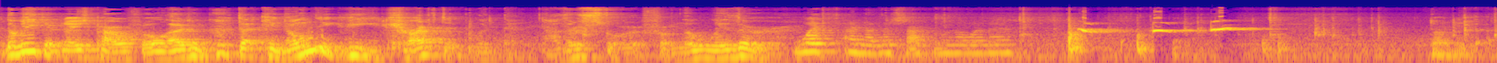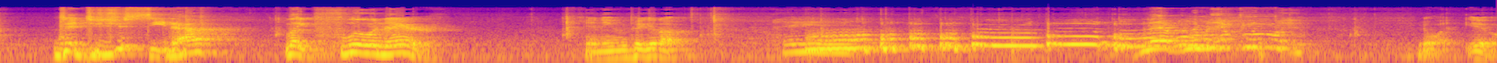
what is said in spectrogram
The weekend is powerful item that can only be crafted with another store from the wither. With a Nether Star from the winner. Don't need that. Did, did you see that? Like flew in air. Can't even pick it up. Hey. You're like, ew.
